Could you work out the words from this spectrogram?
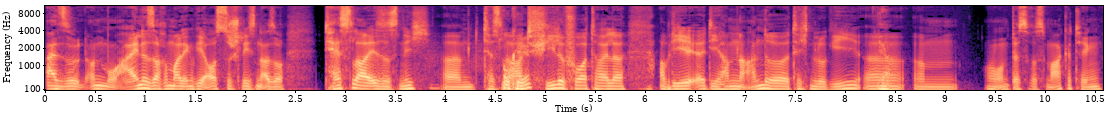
also um eine Sache mal irgendwie auszuschließen, also Tesla ist es nicht. Ähm, Tesla okay. hat viele Vorteile, aber die, die haben eine andere Technologie äh, ja. ähm, und besseres Marketing.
